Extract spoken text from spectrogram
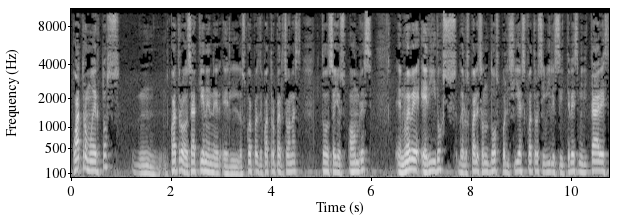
cuatro muertos, mm, cuatro, o sea, tienen los cuerpos de cuatro personas, todos ellos hombres. Nueve heridos, de los cuales son dos policías, cuatro civiles y tres militares.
